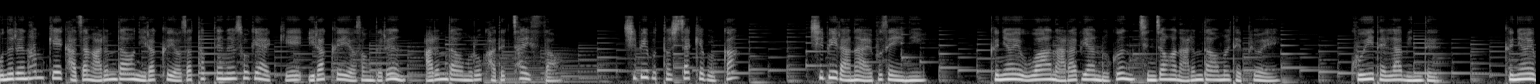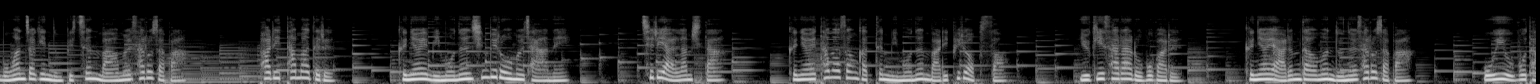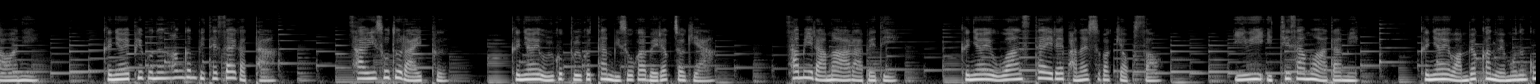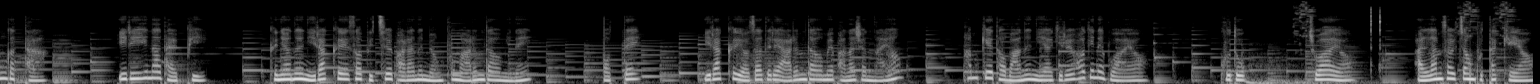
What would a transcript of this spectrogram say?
오늘은 함께 가장 아름다운 이라크 여자 탑10을 소개할게. 이라크의 여성들은 아름다움으로 가득 차 있어. 10위부터 시작해볼까? 10위 라나 알부세이니. 그녀의 우아한 아라비안 룩은 진정한 아름다움을 대표해. 9위 델라 민드. 그녀의 몽환적인 눈빛은 마음을 사로잡아. 8위 타마드르. 그녀의 미모는 신비로움을 자아내. 7위 알람시다. 그녀의 타마성 같은 미모는 말이 필요 없어. 6위 사라 로보바르. 그녀의 아름다움은 눈을 사로잡아. 5위 우보 다와니. 그녀의 피부는 황금빛 햇살 같아. 4위 소두 라이프. 그녀의 울긋불긋한 미소가 매력적이야. 3위 라마 알 아베디. 그녀의 우아한 스타일에 반할 수밖에 없어. 2위 이티사무 아다믹. 그녀의 완벽한 외모는 꿈 같아. 1위 히나 달피. 그녀는 이라크에서 빛을 발하는 명품 아름다움이네. 어때? 이라크 여자들의 아름다움에 반하셨나요? 함께 더 많은 이야기를 확인해 보아요. 구독, 좋아요, 알람 설정 부탁해요.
